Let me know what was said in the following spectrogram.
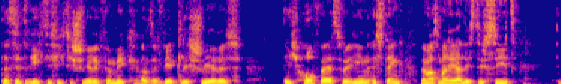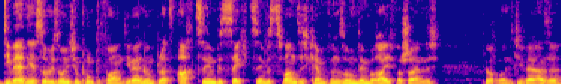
das wird richtig, richtig schwierig für Mick. Also wirklich schwierig. Ich hoffe es für ihn. Ich denke, wenn man es mal realistisch sieht, die werden jetzt sowieso nicht um Punkte fahren. Die werden um Platz 18 bis 16 bis 20 kämpfen. So in dem Bereich wahrscheinlich. Ja. Und die werden, also,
